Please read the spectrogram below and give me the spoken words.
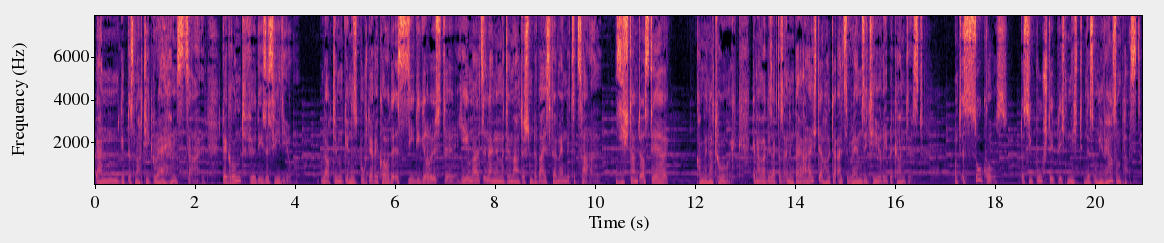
Dann gibt es noch die Grahams-Zahl, der Grund für dieses Video. Laut dem Guinness-Buch der Rekorde ist sie die größte jemals in einem mathematischen Beweis verwendete Zahl. Sie stammt aus der Kombinatorik, genauer gesagt aus einem Bereich, der heute als Ramsey-Theorie bekannt ist. Und ist so groß, dass sie buchstäblich nicht in das Universum passt.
